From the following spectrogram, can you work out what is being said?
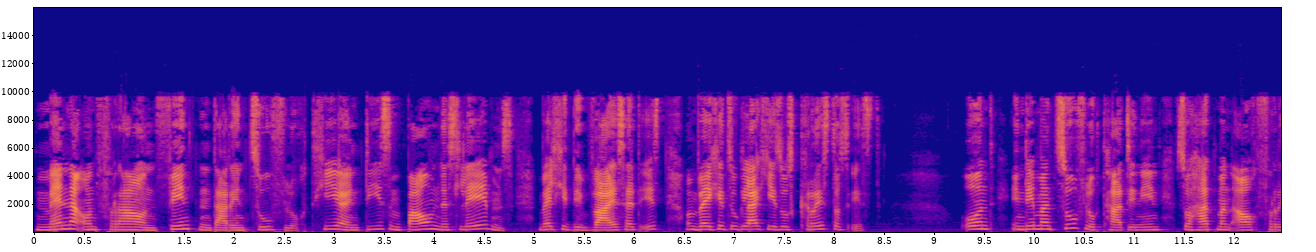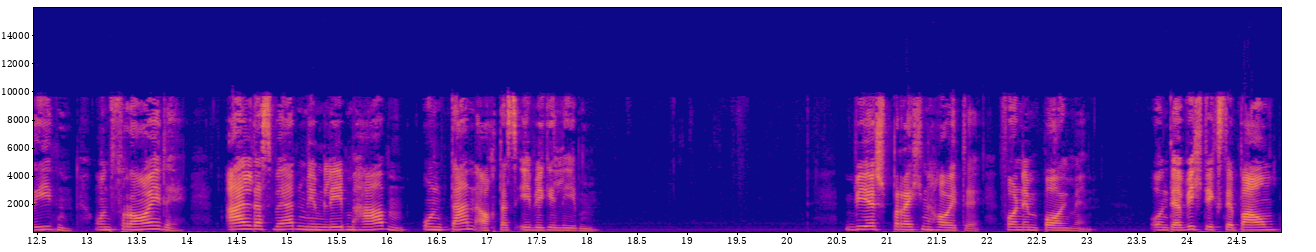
Männer und Frauen finden darin Zuflucht, hier in diesem Baum des Lebens, welche die Weisheit ist und welche zugleich Jesus Christus ist. Und indem man Zuflucht hat in ihn, so hat man auch Frieden und Freude. All das werden wir im Leben haben und dann auch das ewige Leben. Wir sprechen heute von den Bäumen und der wichtigste Baum,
